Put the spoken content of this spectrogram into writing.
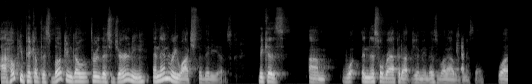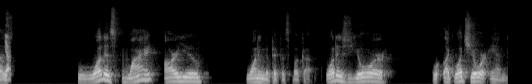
I hope you pick up this book and go through this journey and then rewatch the videos. Because um what and this will wrap it up Jimmy. This is what I was yep. going to say was yep. What is why are you wanting to pick this book up what is your like what's your end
